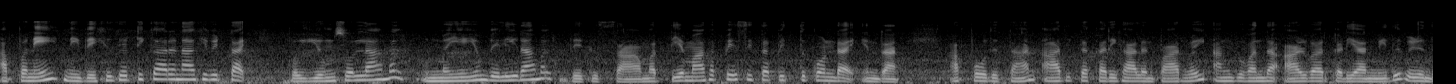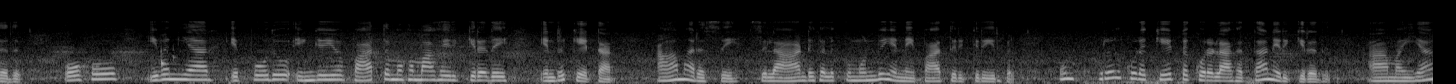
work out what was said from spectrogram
அப்பனே நீ வெகு கெட்டிக்காரனாகிவிட்டாய் பொய்யும் சொல்லாமல் உண்மையையும் வெளியிடாமல் வெகு சாமர்த்தியமாகப் பேசித் தப்பித்துக் கொண்டாய் என்றான். அப்போது தான் ஆதித்த கரிகாலன் பார்வை அங்கு வந்த ஆழ்வார்க்கடியான் மீது விழுந்தது. ஓஹோ இவன் யார்? எப்போதோ எங்கேயோ பார்த்த முகமாக இருக்கிறதே என்று கேட்டான். ஆம் அரசே சில ஆண்டுகளுக்கு முன்பு என்னை பார்த்திருக்கிறீர்கள். உன் குரல் கூட கேட்ட குரலாகத்தான் இருக்கிறது. ஆம் ஐயா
